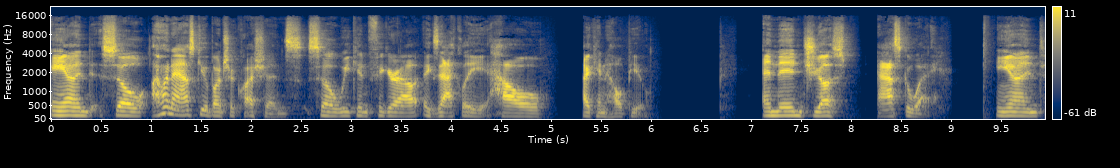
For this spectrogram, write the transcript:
And so I want to ask you a bunch of questions so we can figure out exactly how I can help you. And then just ask away. And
